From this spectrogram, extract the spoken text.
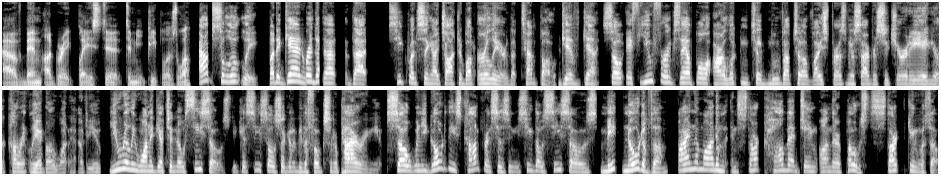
have been a great place to to meet people as well? Absolutely. But again, that that, that sequencing I talked about earlier, that tempo, give, get. So if you, for example, are looking to move up to a vice president of cybersecurity and you're currently or what have you, you really want to get to know CISOs because CISOs are going to be the folks that are hiring you. So when you go to these conferences and you see those CISOs, make note of them, find them on them and start commenting on their posts, start with them.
